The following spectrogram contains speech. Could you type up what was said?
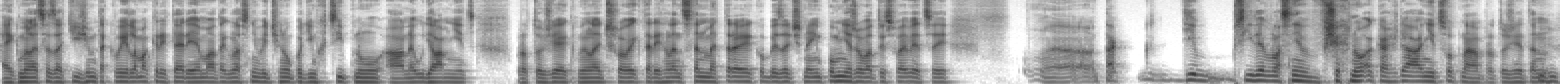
A jakmile se zatížím takovýhlema kritériema, tak vlastně většinou pod tím chcípnu a neudělám nic, protože jakmile člověk tadyhle ten metr jakoby začne jim poměřovat ty své věci, eh, tak ti přijde vlastně všechno a každá nicotná, protože ten, mm-hmm.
